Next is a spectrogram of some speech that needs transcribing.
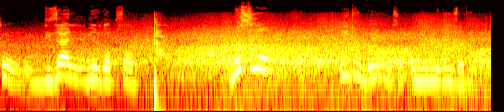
Şöyle güzel bir 90 Nasıl ya? İyi tamam böyle olmasın. Umurumda değil zaten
